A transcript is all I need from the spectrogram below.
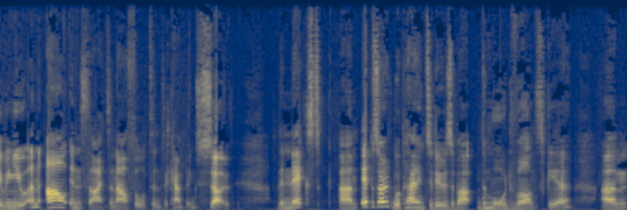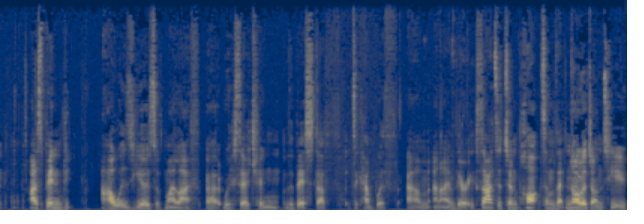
giving you an our insights and our thoughts into camping. So the next um, episode we're planning to do is about the more advanced gear. Um, I spend hours, years of my life uh, researching the best stuff to camp with, um, and I'm very excited to impart some of that knowledge onto you.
